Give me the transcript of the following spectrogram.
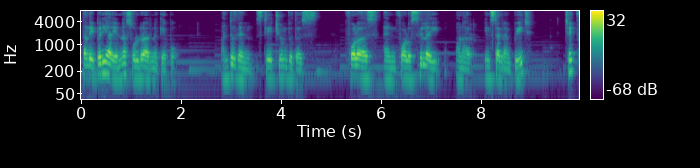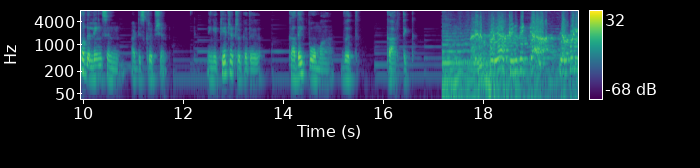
தந்தை பெரியார் என்ன சொல்கிறாருன்னு கேட்போம். Until then stay tuned with us follow us and follow Silai on our Instagram page check for the links in a description நீங்கள் கேட்டுட்ருக்குது கதை போமா வித் கார்த்திக். வெளிப்படையா சிந்திச்சா எப்படி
